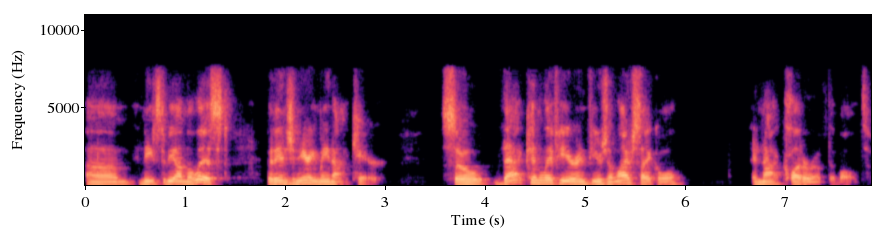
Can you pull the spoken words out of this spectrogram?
Um, it needs to be on the list, but engineering may not care. So that can live here in Fusion Lifecycle and not clutter up the vault.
